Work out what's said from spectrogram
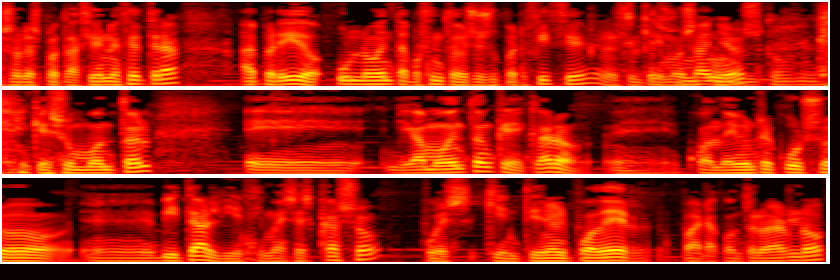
sobreexplotación, etcétera, ha perdido un 90% de su superficie en los últimos años, que, es un montón. Eh, llega un momento en que, claro, eh, cuando hay un recurso eh, vital y encima es escaso, pues quien tiene el poder para controlarlo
